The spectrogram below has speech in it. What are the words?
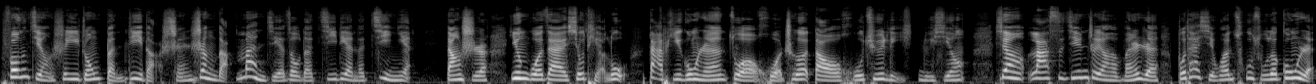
风景是一种本地的、神圣的、慢节奏的积淀的纪念。”当时英国在修铁路，大批工人坐火车到湖区旅旅行。像拉斯金这样的文人不太喜欢粗俗的工人。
